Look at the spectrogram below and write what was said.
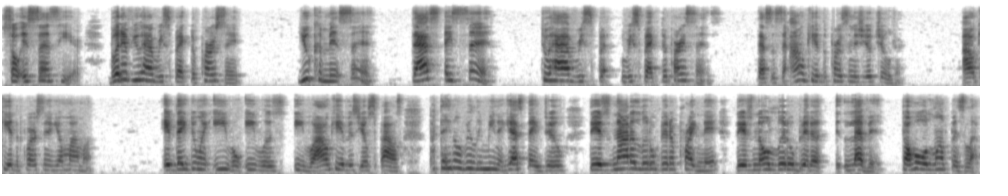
So it says here, but if you have respect of person, you commit sin. That's a sin to have respect respect of persons. That's a sin. I don't care if the person is your children. I don't care if the person is your mama. If they doing evil, evil is evil. I don't care if it's your spouse, but they don't really mean it. Yes, they do. There's not a little bit of pregnant. There's no little bit of leaven. The whole lump is leaven.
